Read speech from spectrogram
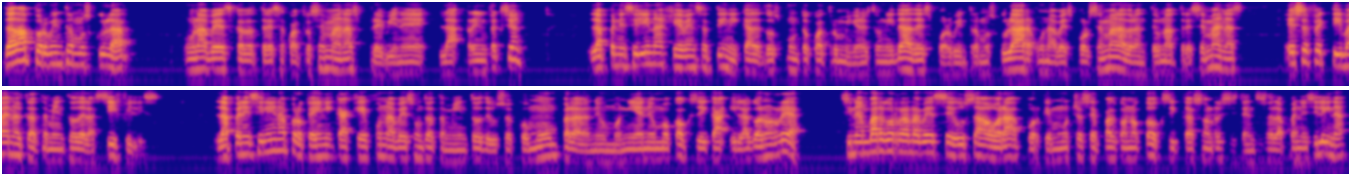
Dada por vía intramuscular, una vez cada 3 a 4 semanas previene la reinfección. La penicilina G benzatínica de 2.4 millones de unidades por vía intramuscular una vez por semana durante unas tres semanas es efectiva en el tratamiento de la sífilis. La penicilina procaínica G fue una vez un tratamiento de uso común para la neumonía neumocóxica y la gonorrea. Sin embargo, rara vez se usa ahora porque muchas cepas gonocóxicas son resistentes a la penicilina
